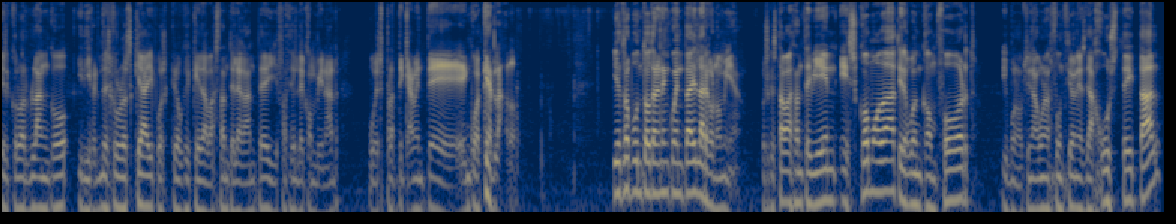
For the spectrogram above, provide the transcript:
Y el color blanco y diferentes colores que hay, pues creo que queda bastante elegante y fácil de combinar, pues prácticamente en cualquier lado. Y otro punto a tener en cuenta es la ergonomía. Pues que está bastante bien, es cómoda, tiene buen confort y bueno, tiene algunas funciones de ajuste y tal.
